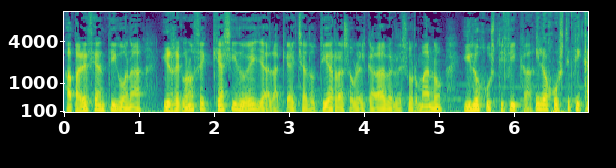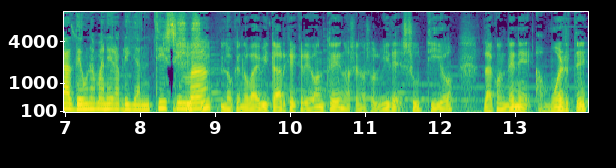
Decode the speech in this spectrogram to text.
aparece Antígona y reconoce que ha sido ella la que ha echado tierra sobre el cadáver de su hermano y lo justifica. Y lo justifica de una manera brillantísima. Sí, sí, lo que no va a evitar que Creonte, no se nos olvide, su tío, la condene a muerte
